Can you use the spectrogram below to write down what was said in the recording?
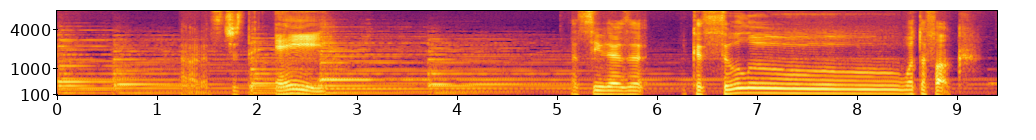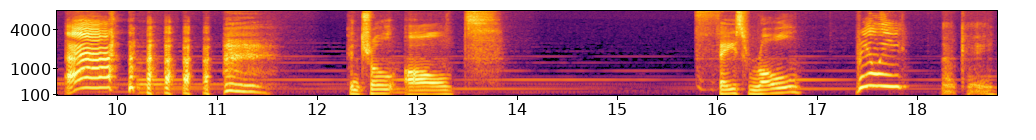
Oh, that's just the A. Let's see if there's a Cthulhu. What the fuck? Ah! Control Alt face roll? Really? Okay.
